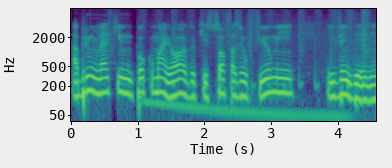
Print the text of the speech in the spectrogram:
abriu um leque um pouco maior do que só fazer o filme e vender, né?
